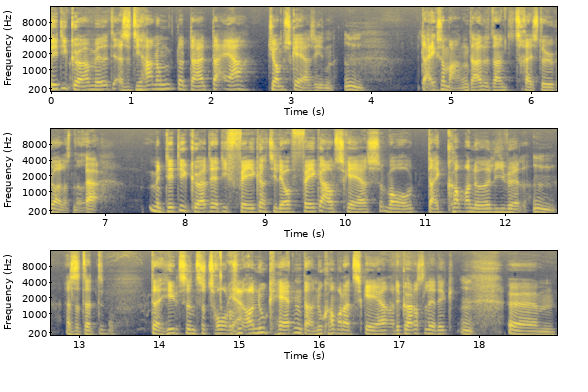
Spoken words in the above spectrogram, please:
det de gør med, altså de har nogle, der, der er jumpscares i den. Mm. Der er ikke så mange, der er, der er tre stykker eller sådan noget. Ja. Men det de gør, det er, at de faker, de laver fake-out scares, hvor der ikke kommer noget alligevel. Mm. Altså der, der hele tiden, så tror du sådan, åh, nu katten der, nu kommer der et skære, og det gør der slet ikke. Mm. Øhm,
